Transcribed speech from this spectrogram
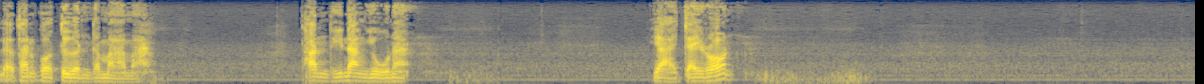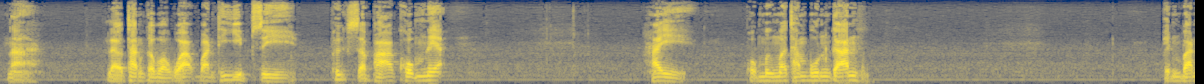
แล้วท่านก็เตือนธรรมามา ท่านที่นั่งอยู่นะอย่าใจร้อนนะแล้วท่านก็บอกว่าวันที่ยี่สิบสี่ พฤษภาคมเนี่ย ให้ผมมึงมาทำบุญกัน เป็นวัน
